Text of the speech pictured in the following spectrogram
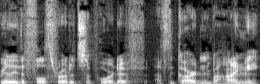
really the full throated support of of the garden behind me.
